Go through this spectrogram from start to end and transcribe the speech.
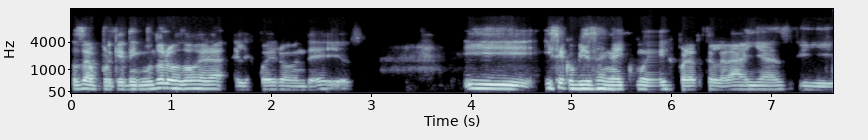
O, sea, porque ninguno de los dos era el Spider-Man de ellos. Y, y, se comienzan ahí como a disparar telarañas y...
